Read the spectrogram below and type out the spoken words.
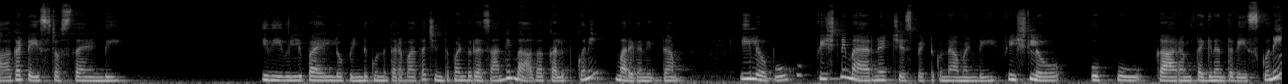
బాగా టేస్ట్ వస్తాయండి. ఇవి ఉల్లిపాయల్లో పిండుకున్న తర్వాత చింతపండు రసాన్ని బాగా కలుపుకొని మరగనిద్దాం. ఈలోపు ఫిష్ని మ్యారినేట్ చేసి పెట్టుకున్నామండి. ఫిష్లో ఉప్పు కారం తగినంత వేసుకొని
